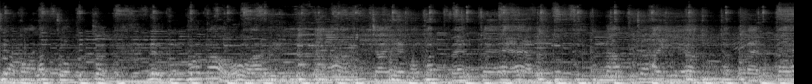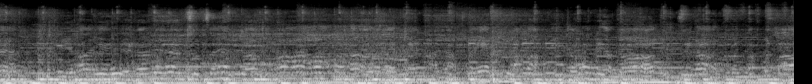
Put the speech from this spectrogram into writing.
เที่ยวมารับชมจนหนึ่งคนเอาไว้น้ใจของคนแฟนแฟนน้ำใจของแฟนแฟนที่ให้คะแนนสุดแสนกำลังแปลกาจแฟนรักหลังที่จะเรียกมาสิได้ดมันธรรมดา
